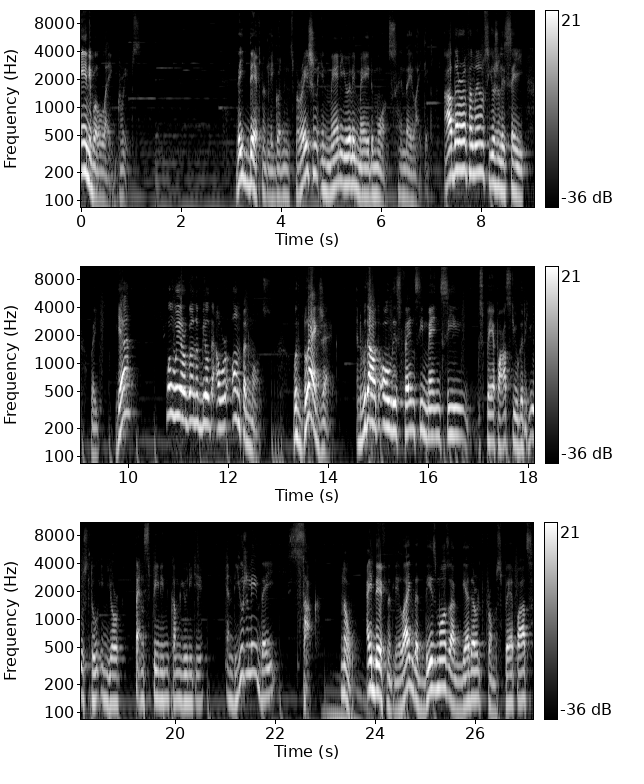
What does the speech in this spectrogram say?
Annibale-like grips. They definitely got inspiration in manually made mods, and I like it. Other FMMs usually say, like, yeah? Well, we are gonna build our own pen mods, with blackjack, and without all these fancy mancy spare parts you get used to in your pen spinning community. And usually they suck. No, I definitely like that these mods are gathered from spare parts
